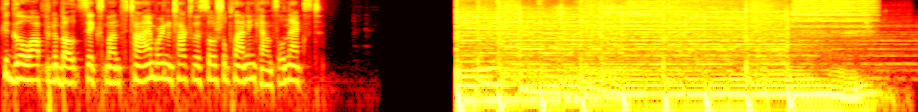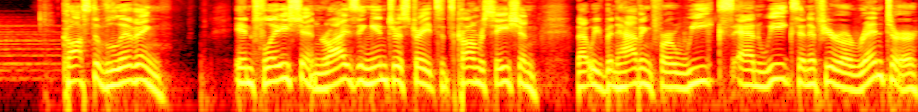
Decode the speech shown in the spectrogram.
could go up in about six months' time. We're going to talk to the Social Planning Council next. Cost of living, inflation, rising interest rates. It's conversation that we've been having for weeks and weeks. And if you're a renter,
